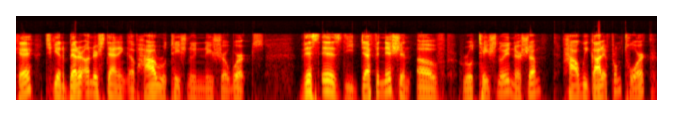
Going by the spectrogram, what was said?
okay to get a better understanding of how rotational inertia works. This is the definition of rotational inertia how we got it from torque.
